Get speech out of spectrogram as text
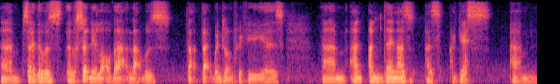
um, so there was there was certainly a lot of that and that was that that went on for a few years um, and and then as as I guess um,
